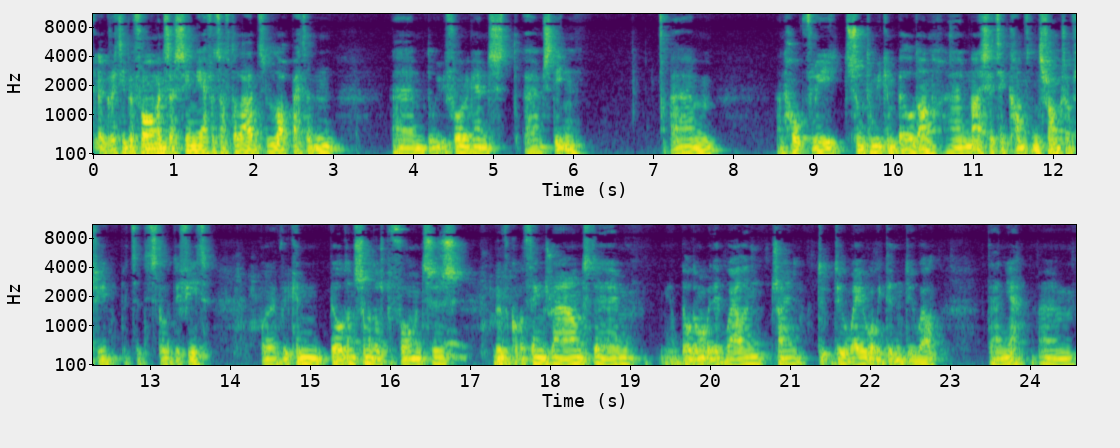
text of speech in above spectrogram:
it was a gritty performance. I've seen the effort off the lads, a lot better than um, the week before against um, Steeton. um, and hopefully something we can build on. Um, not necessarily take confidence from, because obviously it's, it's still a defeat, but if we can build on some of those performances, move a couple of things around, um, you know, build on what we did well and try and do, do away with what we didn't do well, then yeah, um,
